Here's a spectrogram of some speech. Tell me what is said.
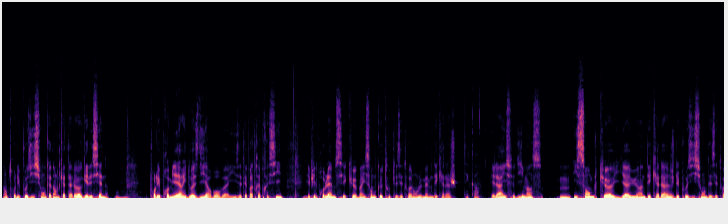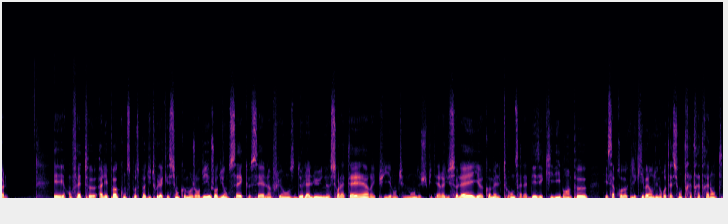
entre les positions qu'il y a dans le catalogue et les siennes. Mhm. Pour les premières, il doit se dire, bon, bah, ils n'étaient pas très précis. Mhm. Et puis le problème, c'est que bah, il semble que toutes les étoiles ont le même décalage. D'accord. Et là, il se dit, mince, hum, il semble qu'il y a eu un décalage des positions des étoiles. Et en fait, euh, à l'époque, on ne se pose pas du tout la question comme aujourd'hui. Aujourd'hui, on sait que c'est l'influence de la Lune sur la Terre, et puis éventuellement de Jupiter et du Soleil. Euh, Comme elle tourne, ça la déséquilibre un peu, et ça provoque l'équivalent d'une rotation très très très lente.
